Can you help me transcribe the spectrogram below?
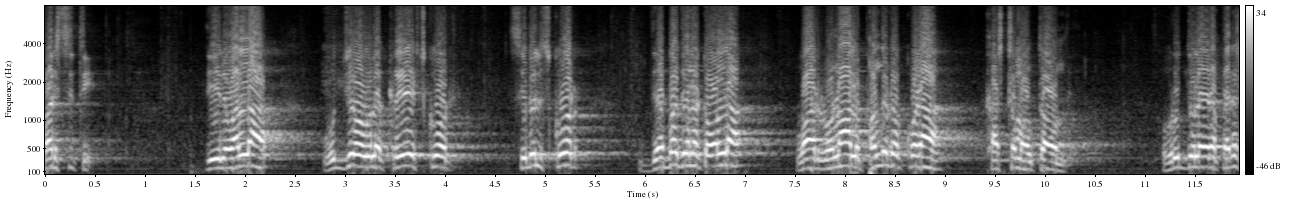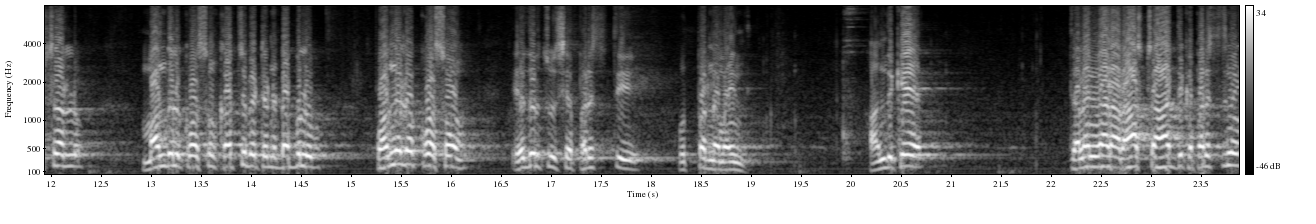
పరిస్థితి. దీనివల్ల ఉద్యోగుల క్రెడిట్ స్కోర్ సిబిల్ స్కోర్ దెబ్బతినటం వల్ల వారు రుణాలు పొందడం కూడా కష్టం అవుతా ఉంది. వృద్ధులైన పెన్షనర్లు మందుల కోసం ఖర్చు పెట్టిన డబ్బులు పొందడం కోసం ఎదురు చూసే పరిస్థితి ఉత్పన్నమైంది. అందుకే తెలంగాణ రాష్ట్ర ఆర్థిక పరిస్థితిని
